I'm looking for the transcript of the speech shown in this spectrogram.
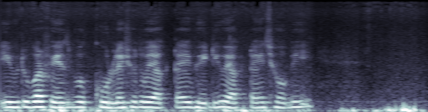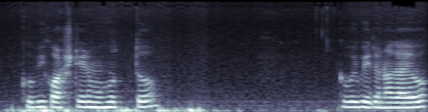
ইউটিউব আর ফেসবুক খুললে শুধু একটাই ভিডিও একটাই ছবি। খুবই কষ্টের মুহূর্ত। খুবই বেদনাদায়ক।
